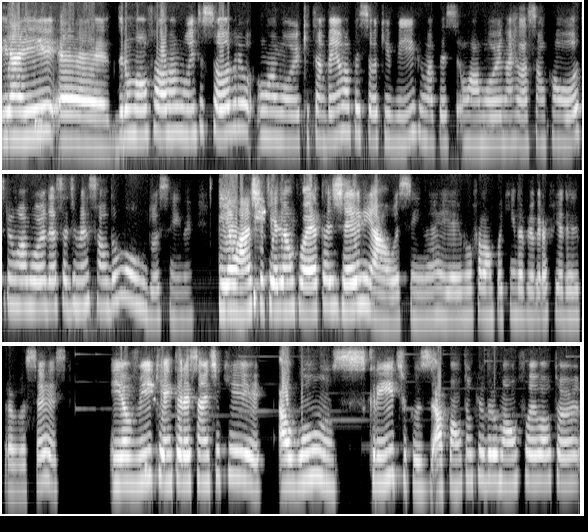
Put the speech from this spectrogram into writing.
E aí, é, Drummond falava muito sobre um amor que também é uma pessoa que vive, uma pessoa, um amor na relação com o outro e um amor dessa dimensão do mundo, assim, né? E eu acho que ele é um poeta genial, assim, né? E aí eu vou falar um pouquinho da biografia dele para vocês. E eu vi que é interessante que alguns críticos apontam que o Drummond foi o autor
